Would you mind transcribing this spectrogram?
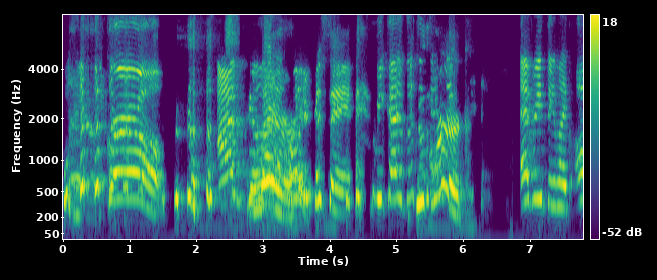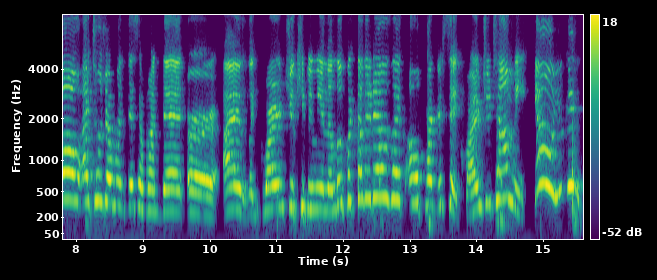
Girl, I feel Where? like 100% because this do the work. Everything like, oh, I told you I want this, I want that, or I like, why aren't you keeping me in the loop? Like the other day, I was like, oh, Parker's sick. Why aren't you tell me? Yo, you can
